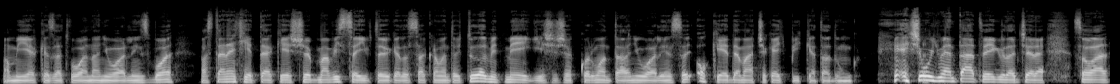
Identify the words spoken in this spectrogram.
ami érkezett volna New Orleansból. Aztán egy héttel később már visszahívta őket a Sacramento, hogy tudod mit mégis, és akkor mondta a New Orleans, hogy oké, okay, de már csak egy picket adunk. és úgy ment át végül a csere. Szóval,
